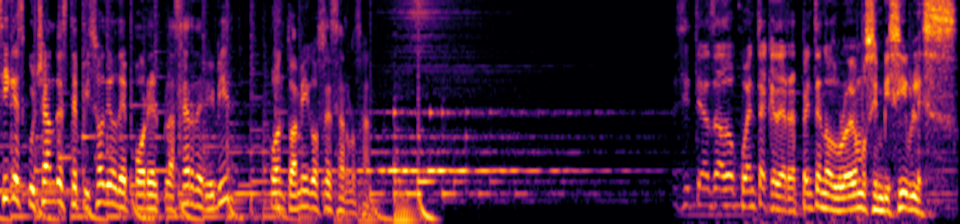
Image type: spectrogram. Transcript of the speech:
Sigue escuchando este episodio de Por el placer de vivir con tu amigo César Lozano. Si te has dado cuenta que de repente nos volvemos invisibles.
